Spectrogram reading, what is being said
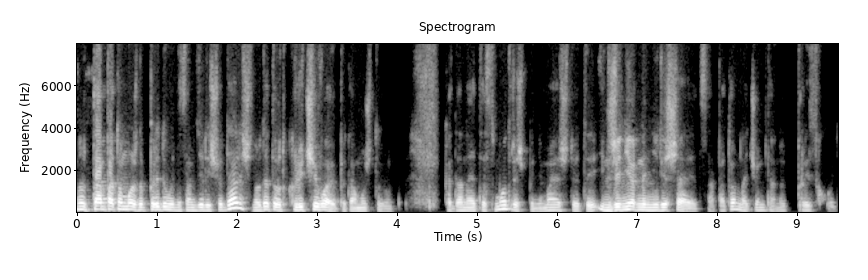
Ну, там потом можно придумать, на самом деле, еще дальше, но вот это вот ключевое, потому что вот, когда на это смотришь, понимаешь, что это инженерно не решается, а потом на чем-то оно происходит.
